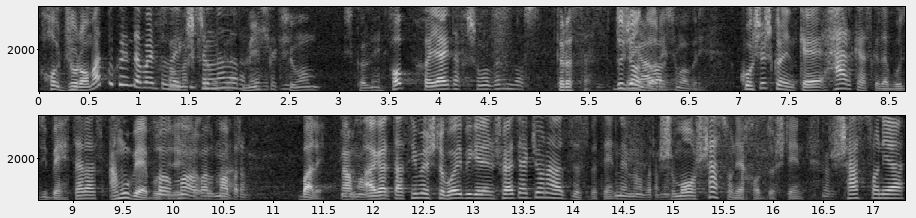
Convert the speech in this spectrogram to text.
خب جرامت بکنین در خب، باید. مشکل نداره. میشه که شما اشکال نیست. خب. خب یک دفعه شما بریم باز. درست است. دو جان داریم. شما برید کوشش کنین که هر کس که در بازی بهتر است امو به خب بازی رو ما اول ما. برم بله. نه، ما- اگر تصمیم اشتباهی بگیرین شاید یک جان از دست برم. شما 60 ثانیه خود داشتین. 60 ثانیه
